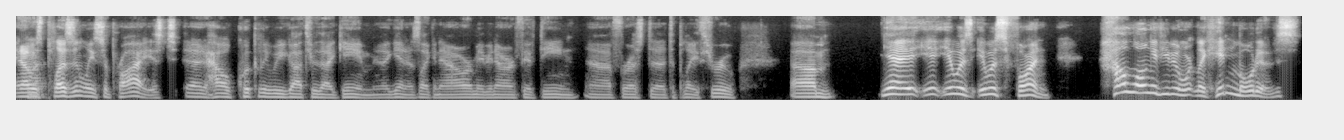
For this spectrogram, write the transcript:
and I was pleasantly surprised at how quickly we got through that game. And again, it was like an hour, maybe an hour and fifteen uh, for us to to play through. Um, yeah, it, it was it was fun. How long have you been working like hidden motives?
